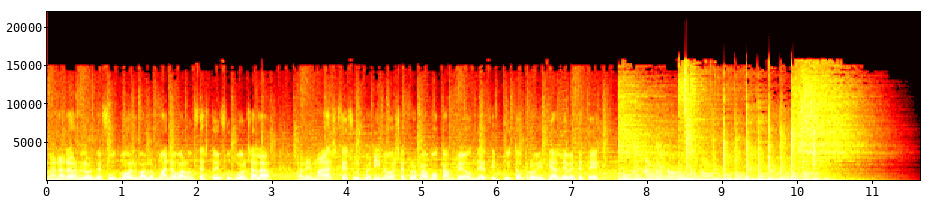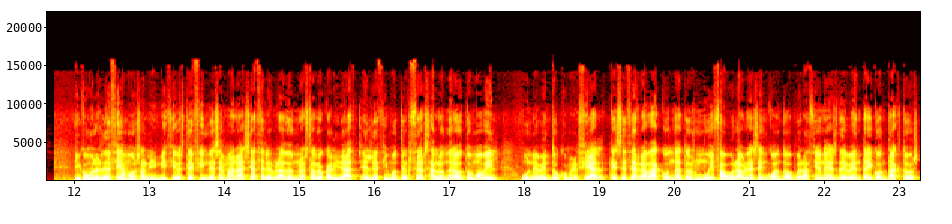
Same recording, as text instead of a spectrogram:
Ganaron los de fútbol, balonmano, baloncesto y fútbol sala. Además, Jesús Merino se proclamó campeón del circuito provincial de BTT. Y como les decíamos al inicio, este fin de semana se ha celebrado en nuestra localidad el decimotercer Salón del Automóvil, un evento comercial que se cerraba con datos muy favorables en cuanto a operaciones de venta y contactos.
